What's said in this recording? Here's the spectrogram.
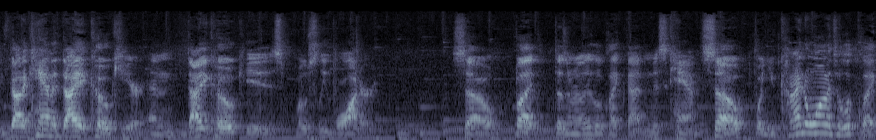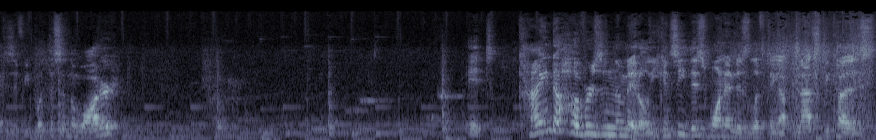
you've got a can of Diet Coke here, and Diet Coke is mostly water. So, but doesn't really look like that in this can. So, what you kind of want it to look like is if we put this in the water, it kind of hovers in the middle. You can see this one end is lifting up, and that's because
